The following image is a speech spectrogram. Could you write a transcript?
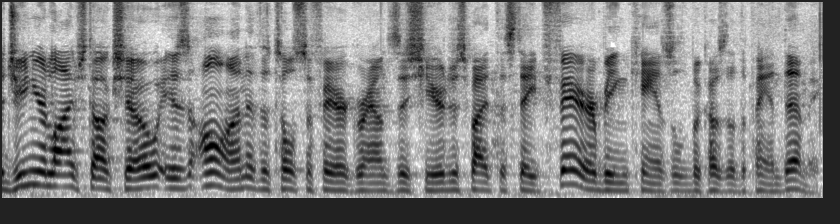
The Junior Livestock Show is on at the Tulsa Fairgrounds this year despite the state fair being canceled because of the pandemic.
